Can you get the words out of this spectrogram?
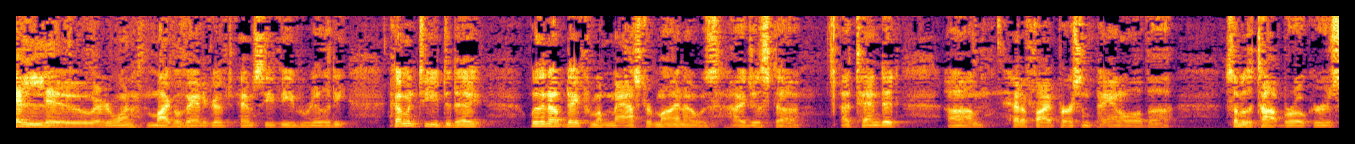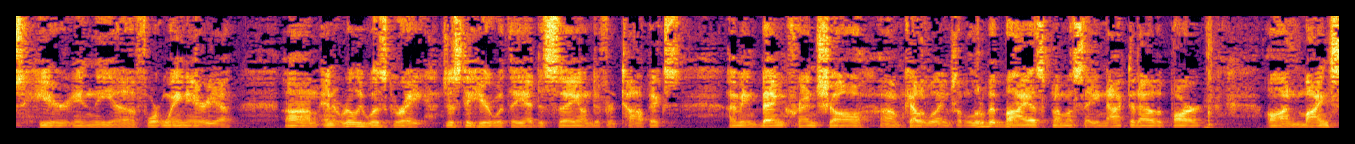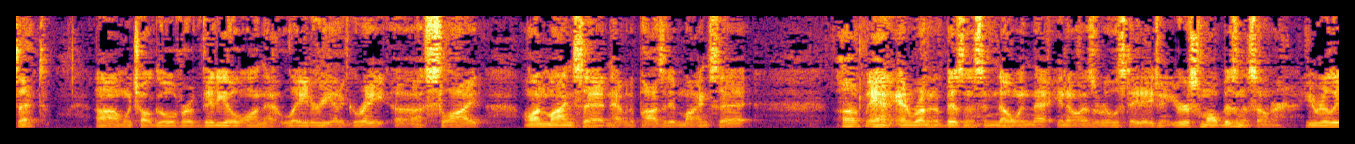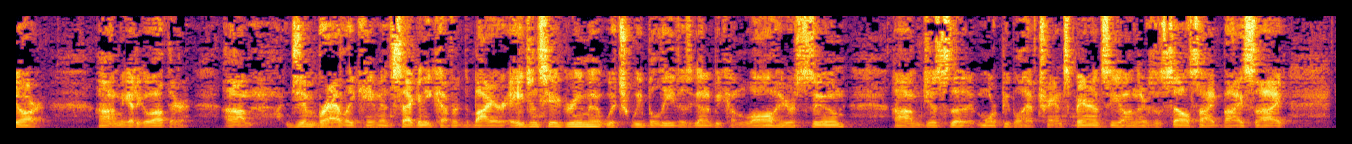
Hello, everyone. Michael Van De Grift, MCV Realty, coming to you today with an update from a mastermind I was I just uh, attended. Um, had a five-person panel of uh, some of the top brokers here in the uh, Fort Wayne area, um, and it really was great just to hear what they had to say on different topics. I mean, Ben Crenshaw, um, Keller Williams. I'm a little bit biased, but I'm gonna say he knocked it out of the park on mindset um, which I'll go over a video on that later. He had a great uh, slide on mindset and having a positive mindset. Uh, and, and running a business and knowing that, you know, as a real estate agent, you're a small business owner. You really are. Um, you got to go out there. Um, Jim Bradley came in second. He covered the buyer agency agreement, which we believe is going to become law here soon. Um, just so that more people have transparency on there's a sell side, buy side.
